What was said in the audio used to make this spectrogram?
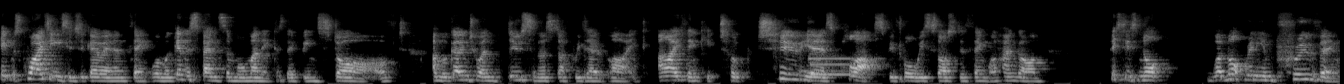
it was quite easy to go in and think, well, we're going to spend some more money because they've been starved and we're going to undo some of the stuff we don't like. I think it took two years plus before we started to think, well, hang on, this is not, we're not really improving.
